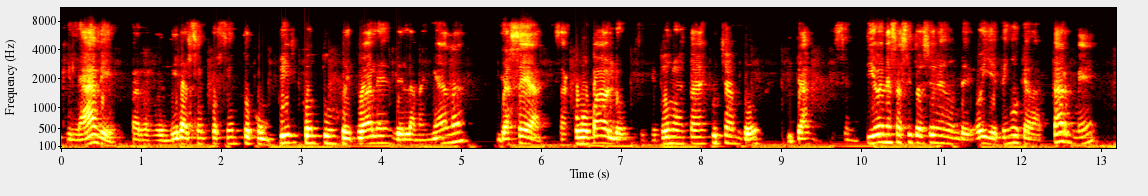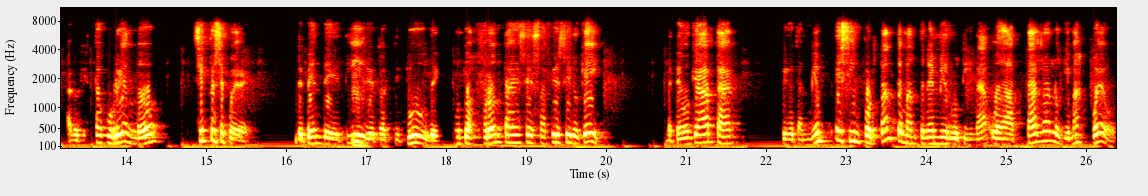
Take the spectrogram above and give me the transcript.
clave para rendir al 100%, cumplir con tus rituales de la mañana, ya sea, quizás como Pablo, si que tú nos estás escuchando y te has sentido en esas situaciones donde, oye, tengo que adaptarme a lo que está ocurriendo, siempre se puede. Depende de ti, de tu actitud, de cómo tú afrontas ese desafío y decir, ok, me tengo que adaptar, pero también es importante mantener mi rutina o adaptarla a lo que más puedo.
